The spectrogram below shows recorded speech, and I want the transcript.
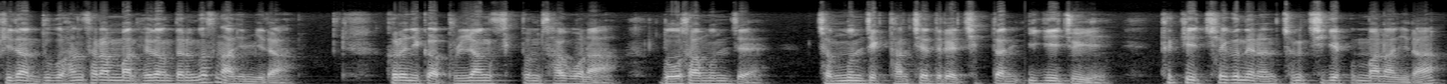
비단 누구 한 사람만 해당되는 것은 아닙니다. 그러니까 불량식품 사고나 노사 문제, 전문직 단체들의 집단 이기주의, 특히 최근에는 정치계뿐만 아니라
